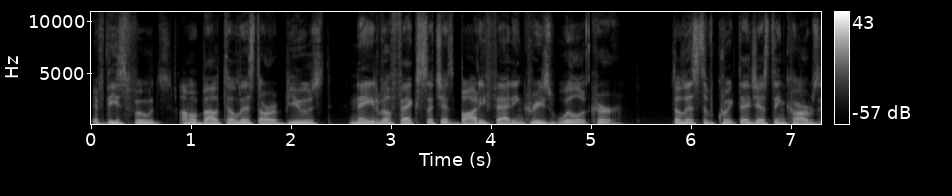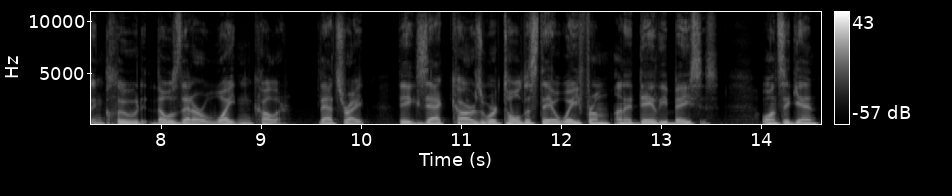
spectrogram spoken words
if these foods I'm about to list are abused, negative effects such as body fat increase will occur. The list of quick digesting carbs include those that are white in color. That's right, the exact carbs we're told to stay away from on a daily basis. Once again,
